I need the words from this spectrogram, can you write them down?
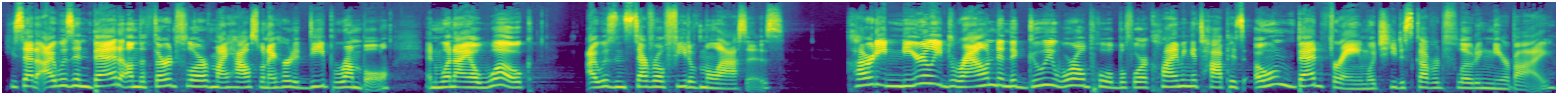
He said, I was in bed on the third floor of my house when I heard a deep rumble, and when I awoke, I was in several feet of molasses. Clougherty nearly drowned in the gooey whirlpool before climbing atop his own bed frame, which he discovered floating nearby.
